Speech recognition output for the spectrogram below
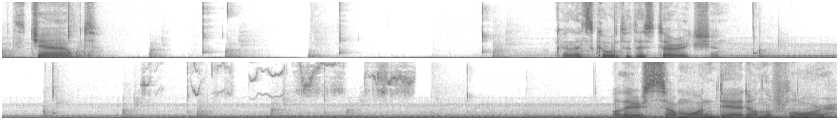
It's jammed. Okay, let's go into this direction. Oh, there's someone dead on the floor.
